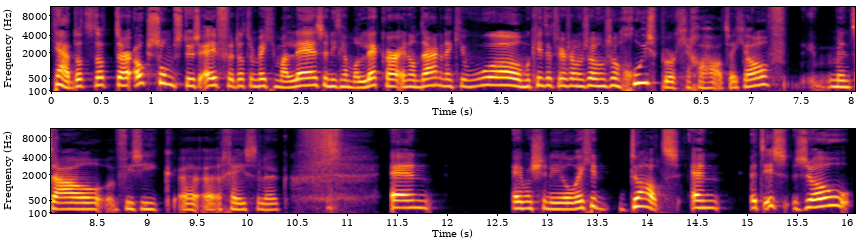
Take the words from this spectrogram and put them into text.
Ja, dat, dat daar ook soms dus even, dat er een beetje malaise, niet helemaal lekker. En dan daarna denk je, wow, mijn kind heeft weer zo'n zo'n zo'n groeispurtje gehad, weet je wel. Mentaal, fysiek, uh, geestelijk. En emotioneel, weet je, dat. En het is zo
